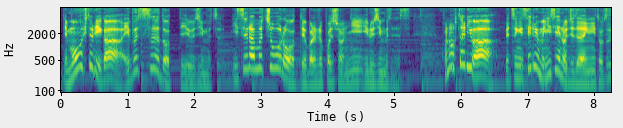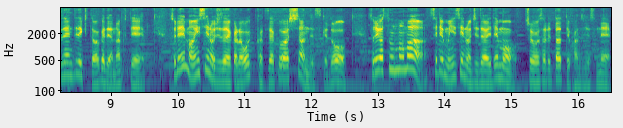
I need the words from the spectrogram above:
でもう1人がエブスードっていう人物イスラム長老って呼ばれるポジションにいる人物です。この2人は別にセリウム2世の時代に突然出てきたわけではなくてスレイマン1世の時代から大きく活躍はしたんですけどそれがそのままセリウム2世の時代でも重用されたって感じですね。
